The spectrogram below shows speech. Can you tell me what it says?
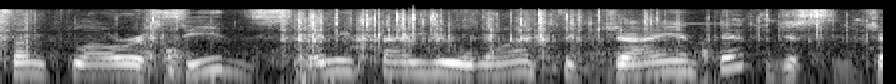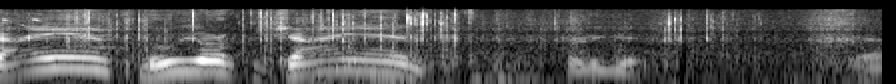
sunflower seeds. Anytime you want to giant it, just giant New York Giant. Pretty good. Yeah.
